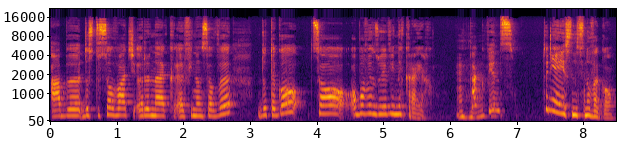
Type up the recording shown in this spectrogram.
aby dostosować rynek finansowy do tego, co obowiązuje w innych krajach. Tak więc to nie jest nic nowego.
